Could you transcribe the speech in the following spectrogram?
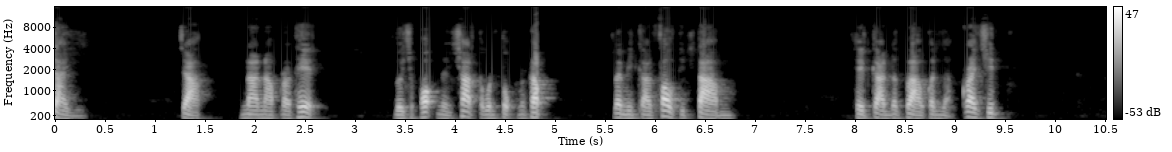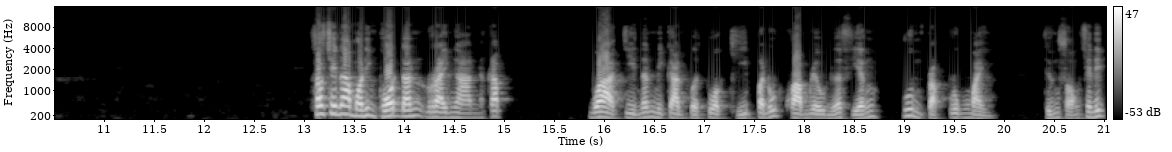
ใจจากนานาประเทศ โดยเฉพาะในชาติตะวันตกนะครับได้มีการเฝ้าติดตาม เหตุการณ์ดังกล่าวกันอย่างใกล้ชิดซาท์ไชน่ามอร์นิ่งโพสต์นั้นรายงานนะครับ ว่าจีนนั้นมีการเปิดตัวขีปนาวุธความเร็วเหนือเสียงรุ่นปรับปรุงใหม่ ถึง 2 ชนิด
